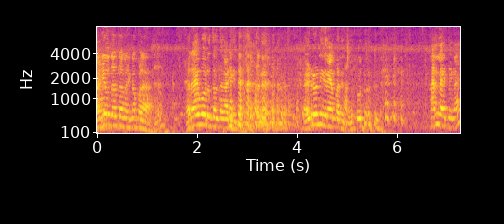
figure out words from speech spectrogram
तो तू आणलं शिवसेनेत. शिवसेनेत आणलं. रॅमवर चालतं गाडी. हायड्रोलिक रॅम आले तू. खानला येते काय?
